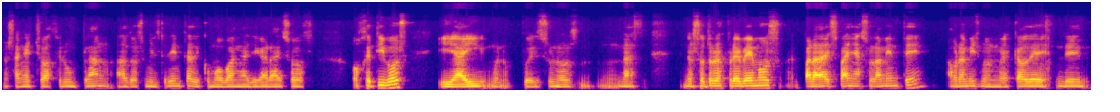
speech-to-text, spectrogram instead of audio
nos han hecho hacer un plan a 2030 de cómo van a llegar a esos objetivos y hay, bueno, pues unos, nosotros prevemos para España solamente, ahora mismo el mercado de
